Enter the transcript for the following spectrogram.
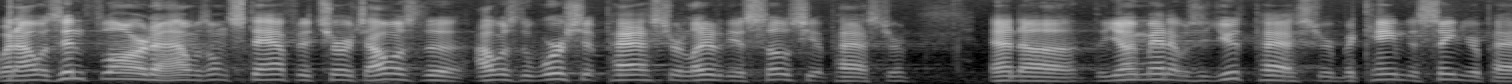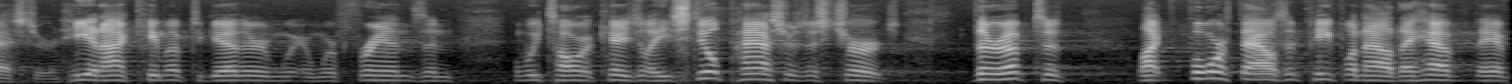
When I was in Florida, I was on staff at a church. I was the, I was the worship pastor, later the associate pastor. And uh, the young man that was a youth pastor became the senior pastor. He and I came up together and we're, and we're friends and, and, we talk occasionally. He still pastors this church. They're up to like 4,000 people now. They have, they have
